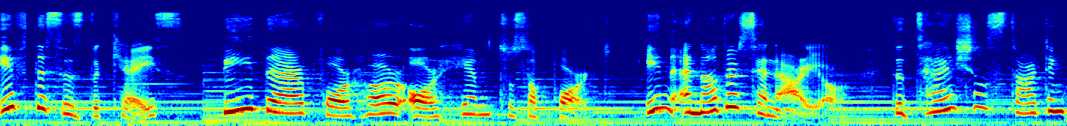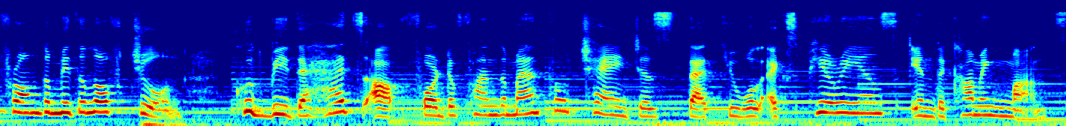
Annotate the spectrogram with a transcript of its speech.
If this is the case, be there for her or him to support. In another scenario, the tension starting from the middle of June could be the heads up for the fundamental changes that you will experience in the coming months.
